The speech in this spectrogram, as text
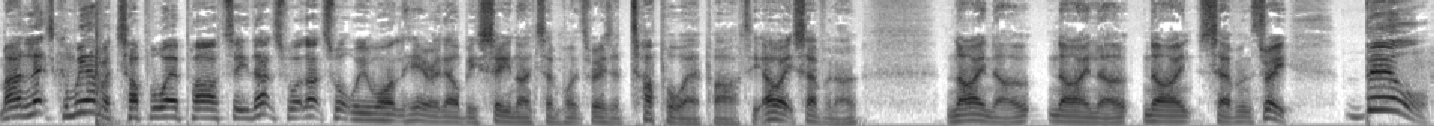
Man, let's can we have a Tupperware party? That's what that's what we want here at LBC 97.3 is a Tupperware party. 0870 90 90 973. Bill.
